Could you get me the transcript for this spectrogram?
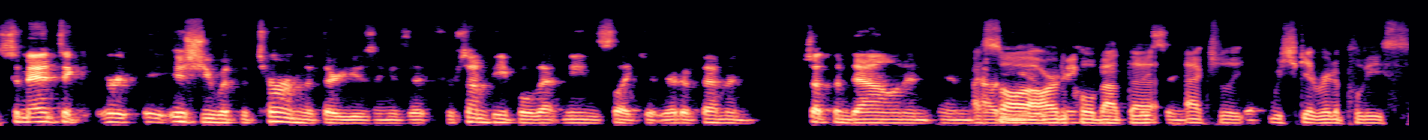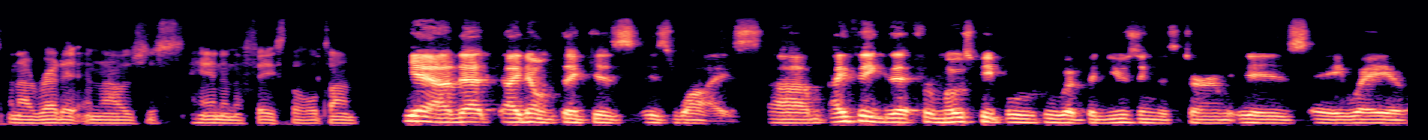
semantic er, issue with the term that they're using. Is that for some people that means like get rid of them and shut them down, and and I saw an article about that. Actually, Yeah. we should get rid of police, and I read it, and I was just hand in the face the whole time. Yeah, that I don't think is is wise. Um, I think that for most people who have been using this term, it is a way of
